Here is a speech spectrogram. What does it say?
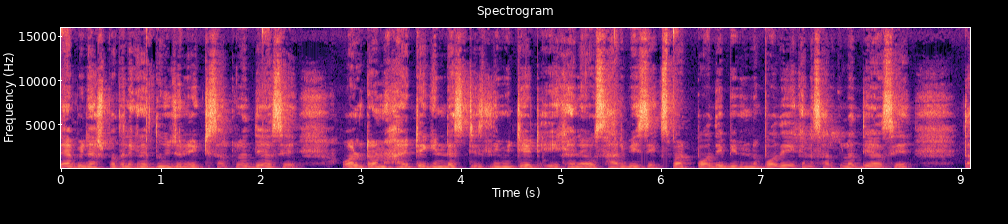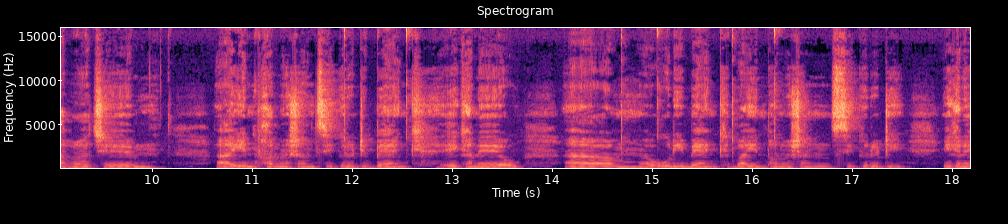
ল্যাবেইড হাসপাতালে এখানে দুইজনের একটি সার্কুলার দেওয়া আছে। Walton hi tech industries limited এখানেও সার্ভিস এক্সপার্ট পদে, বিভিন্ন পদে এখানে সার্কুলার দেওয়া আছে। তারপর হচ্ছে ইনফরমেশন সিকিউরিটি ব্যাংক এখানেও উরি ব্যাংক বা ইনফরমেশন সিকিউরিটি এখানে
